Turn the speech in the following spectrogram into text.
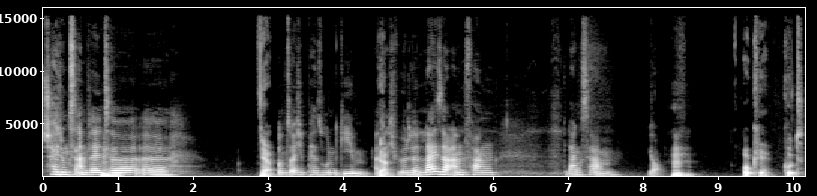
Scheidungsanwälte mhm. äh, ja. und solche Personen geben. Also ja. ich würde leiser anfangen, langsam, ja. Mhm. Okay, gut.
